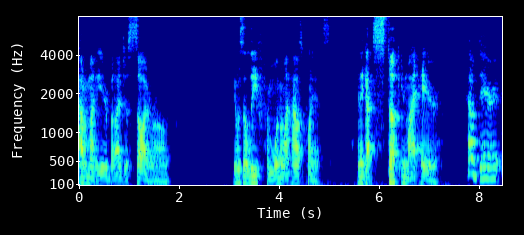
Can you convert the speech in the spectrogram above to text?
out of my ear, but I just saw it wrong. It was a leaf from one of my house plants, and it got stuck in my hair. How dare it?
